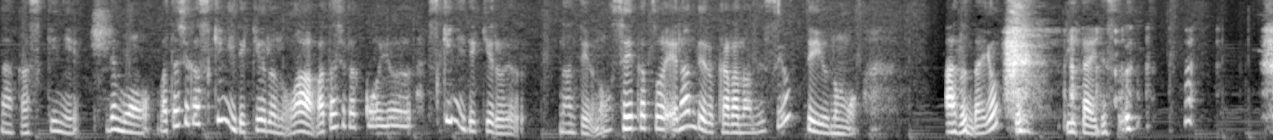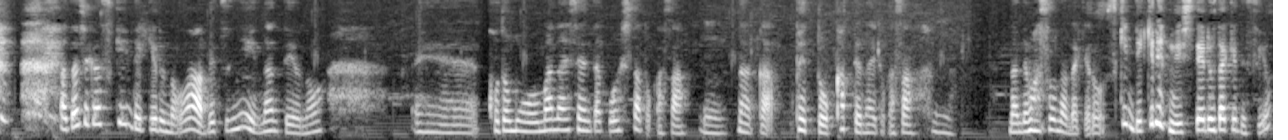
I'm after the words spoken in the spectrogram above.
なんか好きに、でも私が好きにできるのは、私がこういう好きにできる、なんていうの生活を選んでるからなんですよっていうのもあるんだよって言いたいです。私が好きにできるのは別に、なんていうのえー、子供を産まない選択をしたとかさ、うん。なんかペットを飼ってないとかさ、うん。何でもそうなんだけど、好きにできるようにしてるだけですよ。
